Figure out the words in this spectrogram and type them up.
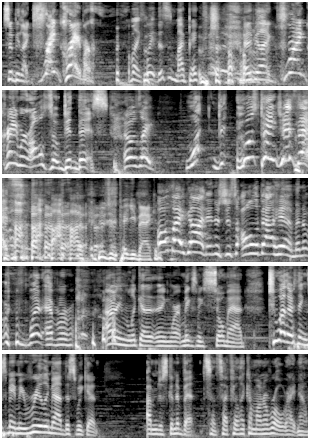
So it'd be like Frank Kramer. I'm like, wait, this is my page, and it'd be like Frank Kramer also did this. And I was like, what? Th- whose page is this? he was just piggybacking. Oh my god! And it's just all about him, and whatever. I don't even look at it anymore. It makes me so mad. Two other things made me really mad this weekend. I'm just gonna vent since I feel like I'm on a roll right now.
